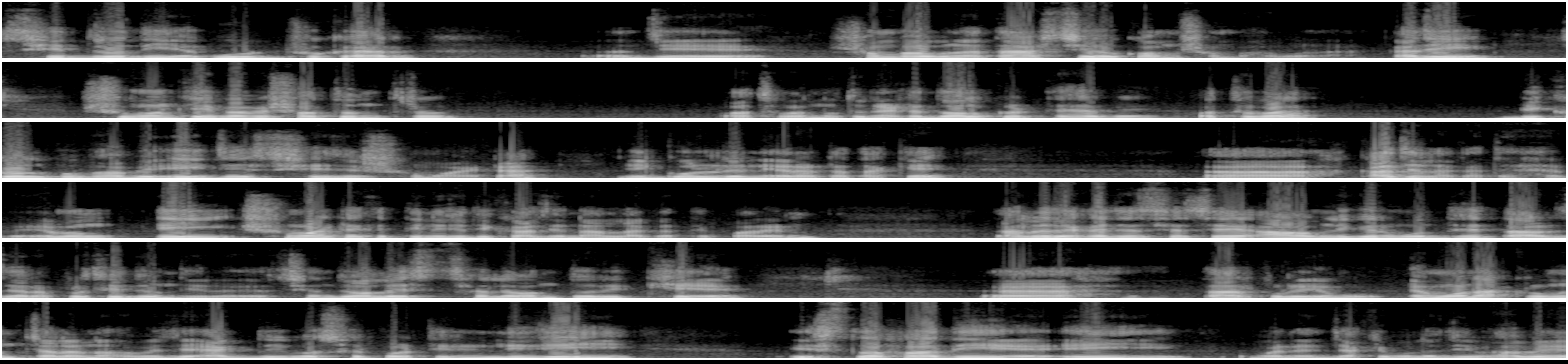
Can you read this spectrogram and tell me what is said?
ছিদ্র দিয়ে উঠ ঢোকার যে সম্ভাবনা, তার চেয়েও কম সম্ভাবনা। কাজেই সুমনকে এভাবে স্বতন্ত্র অথবা নতুন একটা দল করতে হবে, অথবা বিকল্পভাবে এই যে সে যে সময়টা, এই গোল্ডেন এরাটা তাকে কাজে লাগাতে হবে। এবং এই সময়টাকে তিনি যদি কাজে না লাগাতে পারেন, তাহলে দেখা যাচ্ছে যে আওয়ামী লীগের মধ্যে তার যারা প্রতিদ্বন্দ্বী রয়েছেন জলস্থলে অন্তরিক্ষে তারপরে এমন আক্রমণ চালানো হবে যে এক দুই বছর পর তিনি নিজেই ইস্তফা দিয়ে এই মানে যাকে বলে যেভাবে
